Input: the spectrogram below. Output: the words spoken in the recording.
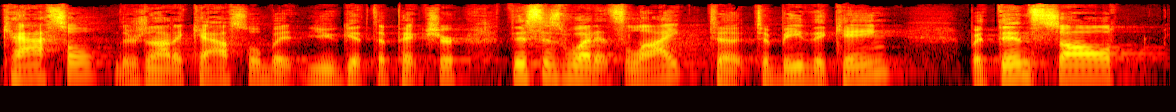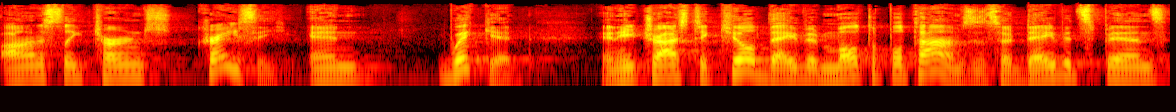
castle. There's not a castle, but you get the picture. This is what it's like to, to be the king. But then Saul honestly turns crazy and wicked. And he tries to kill David multiple times. And so David spends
